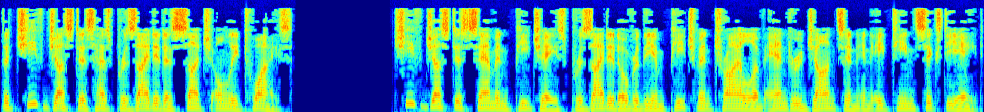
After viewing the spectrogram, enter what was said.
The Chief Justice has presided as such only twice. Chief Justice Salmon P. Chase presided over the impeachment trial of Andrew Johnson in 1868.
